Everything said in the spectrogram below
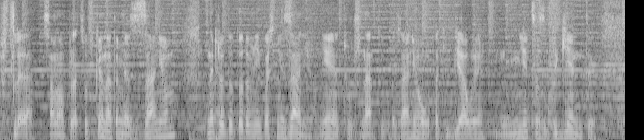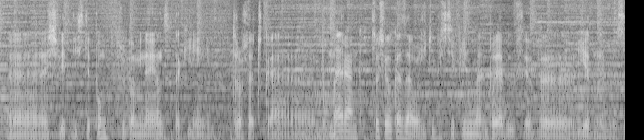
w tle samą placówkę, natomiast za nią, najprawdopodobniej właśnie za nią, nie tuż nad, tylko za nią, taki biały, nieco wygięty e, świetlisty punkt, przypominający taki troszeczkę bumerang. Co się okazało? Rzeczywiście film pojawił się w jednym z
